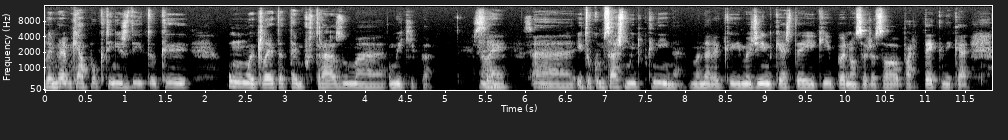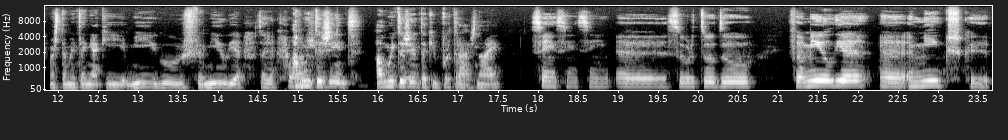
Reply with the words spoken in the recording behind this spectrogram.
Lembrei-me que há pouco tinhas dito que um atleta tem por trás uma, uma equipa, não sim, é? Sim. Uh, e tu começaste muito pequenina, de maneira que imagino que esta equipa não seja só a parte técnica, mas também tenha aqui amigos, família, ou seja, claro. há muita gente, há muita gente aqui por trás, não é? Sim, sim, sim. Uh, sobretudo família, uh, amigos, que,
